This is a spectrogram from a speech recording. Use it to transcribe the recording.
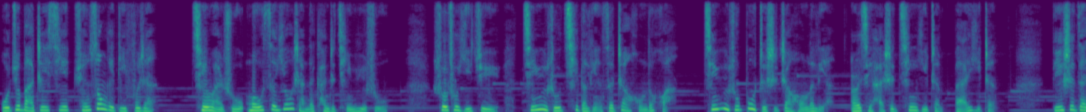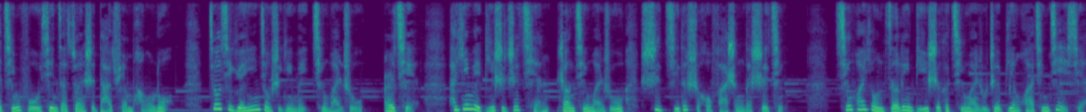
我就把这些全送给狄夫人。秦婉如眸色悠然地看着秦玉茹，说出一句秦玉茹气得脸色涨红的话。秦玉茹不只是涨红了脸，而且还是青一阵白一阵。狄氏在秦府现在算是大权旁落，究其原因就是因为秦婉如，而且还因为狄氏之前让秦婉如市集的时候发生的事情。秦怀勇责令狄氏和秦婉如这边划清界限，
